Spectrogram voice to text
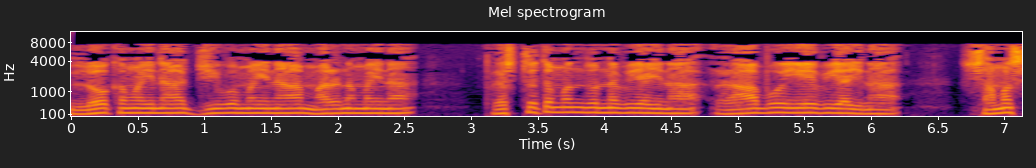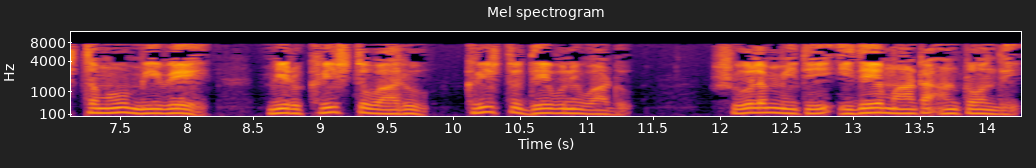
లోకమైన జీవమైన మరణమైన ప్రస్తుతమందున్నవి అయినా రాబోయేవి అయినా సమస్తము మీవే. మీరు క్రీస్తువారు క్రీస్తు దేవునివాడు షూలమ్మీతి ఇదే మాట అంటోంది.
